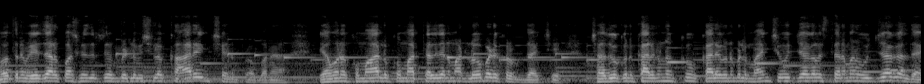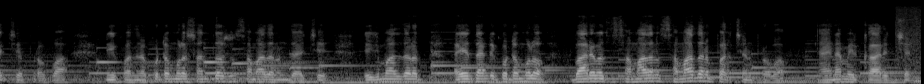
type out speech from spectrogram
నూతన వేదాల కోసం ఎదురు బిడ్డల విషయంలో కార్యించండి ప్రభా. నాయన. యవన కుమారులు కుమార్ తల్లిదండ్రుల మాట లోబడి కృప దాచి చదువుకుని కలిగిన కలిగిన బిడ్డలు మంచి ఉద్యోగాలు స్థిరమైన ఉద్యోగాలు దాచే ప్రభా. నీకు వందన కుటుంబంలో సంతోషం సమాధానం దాచే యజమానుల ద్వారా అయ్యే తండ్రి కుటుంబంలో భార్య భర్త సమాధానం సమాధానం పరిచాను ప్రభా. నాయన మీరు కారించండి.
